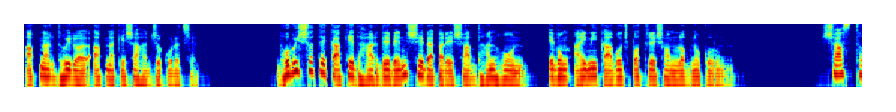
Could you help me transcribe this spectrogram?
আপনার ধৈর্য আপনাকে সাহায্য করেছে। ভবিষ্যতে কাকে ধার দেবেন সে ব্যাপারে সাবধান হন এবং আইনি কাগজপত্রে সংলগ্ন করুন। স্বাস্থ্য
